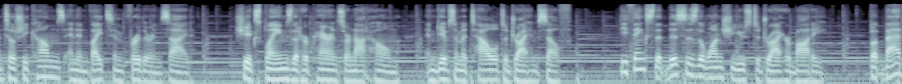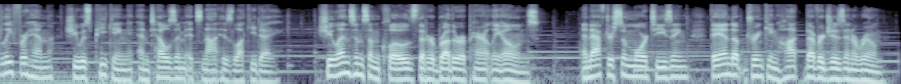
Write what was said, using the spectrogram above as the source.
until she comes and invites him further inside. She explains that her parents are not home and gives him a towel to dry himself. He thinks that this is the one she used to dry her body. But badly for him, she was peeking and tells him it's not his lucky day. She lends him some clothes that her brother apparently owns. And after some more teasing, they end up drinking hot beverages in a room.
